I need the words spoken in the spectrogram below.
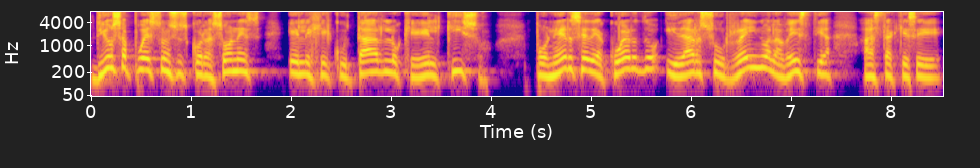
Dios ha puesto en sus corazones el ejecutar lo que Él quiso, ponerse de acuerdo y dar su reino a la bestia hasta que se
